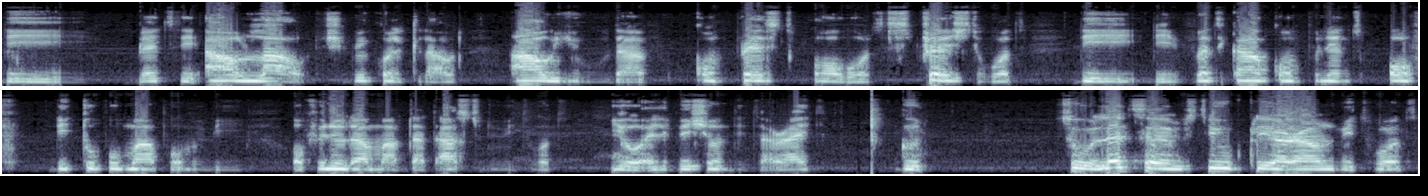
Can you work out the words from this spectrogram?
The let's say how loud should we call it loud? How you would have compressed or what? Stretched what? The the vertical component of the topo map or maybe of any other map that has to do with what? Your elevation data right so let's um, still play around with what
